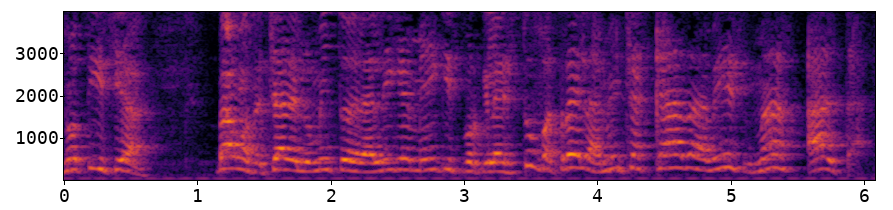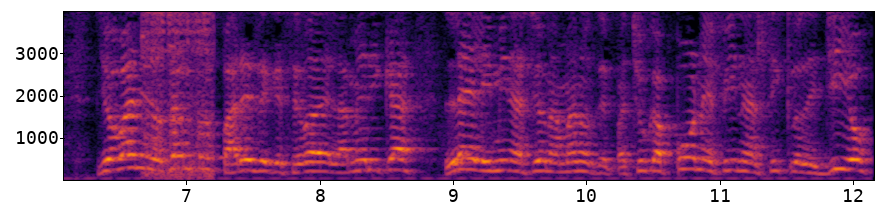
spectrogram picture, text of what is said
noticia. Vamos a echar el humito de la Liga MX porque la estufa trae la mecha cada vez más alta. Giovanni Dos Santos parece que se va del América. La eliminación a manos de Pachuca pone fin al ciclo de Gio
